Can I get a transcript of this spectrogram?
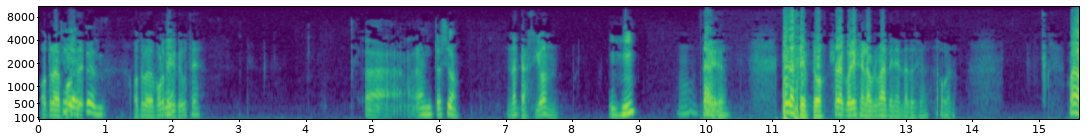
¿Otro deporte, otro deporte ¿Eh? que te guste? Ah, la natación. Natación. Ujú. Mm, está bien. Te lo acepto. Yo en el colegio en la primera tenía natación. Está bueno. Bueno,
